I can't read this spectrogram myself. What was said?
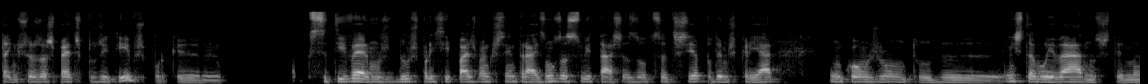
tem os seus aspectos positivos, porque hum, se tivermos dos principais bancos centrais, uns a subir taxas, outros a descer, podemos criar um conjunto de instabilidade no sistema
